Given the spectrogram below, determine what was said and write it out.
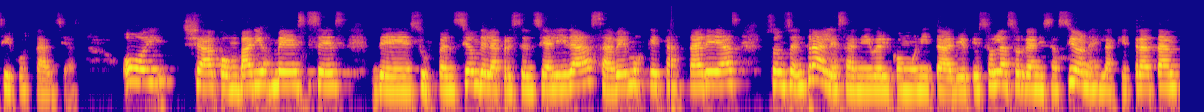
circunstancias. Hoy, ya con varios meses de suspensión de la presencialidad, sabemos que estas tareas son centrales a nivel comunitario, que son las organizaciones las que tratan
